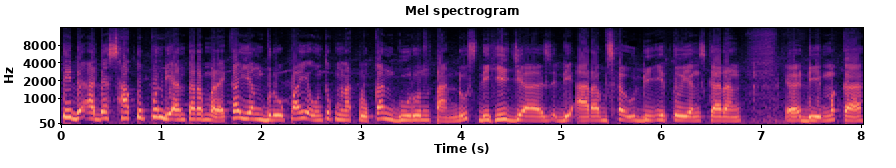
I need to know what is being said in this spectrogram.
tidak ada satupun di antara mereka yang berupaya untuk menaklukkan gurun tandus di Hijaz, di Arab Saudi itu yang sekarang uh, di Mekah.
